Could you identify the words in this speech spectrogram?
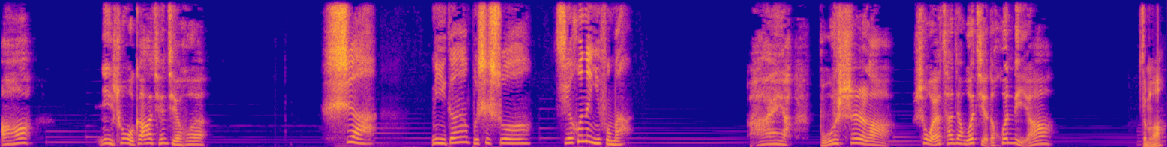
啊，你说我跟阿钱结婚？是啊，你刚刚不是说结婚的衣服吗？哎呀，不是啦，是我要参加我姐的婚礼啊。怎么了？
